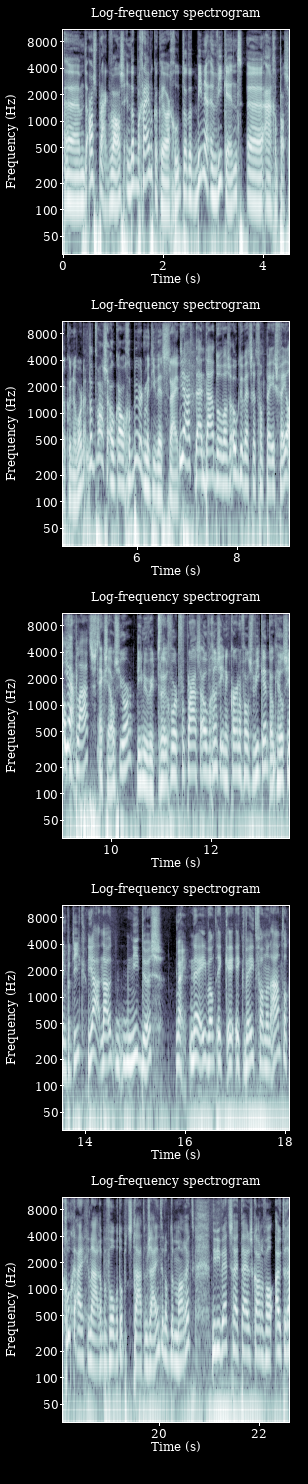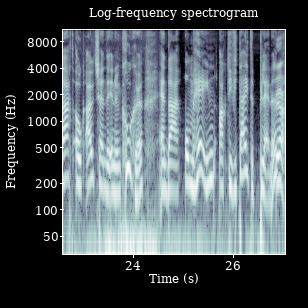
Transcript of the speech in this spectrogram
ehm, de afspraak was, en dat begrijp ik ook heel erg goed, dat het binnen een weekend eh, aangepast zou kunnen worden. Dat was ook al gebeurd met die wedstrijd. Ja, en daardoor was ook de wedstrijd van PSV al Ja. verplaatst. Excelsior, die nu weer terug wordt verplaatst overigens in een carnavalsweekend. Ook heel sympathiek. Ja, nou, niet dus. Nee. Nee, want ik, ik weet van een aantal kroegeigenaren bijvoorbeeld op het Stratum Zijnd en op de Markt. Die die wedstrijd tijdens carnaval uiteraard ook uitzenden in hun kroegen. En daar omheen activiteiten plannen. Ja.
